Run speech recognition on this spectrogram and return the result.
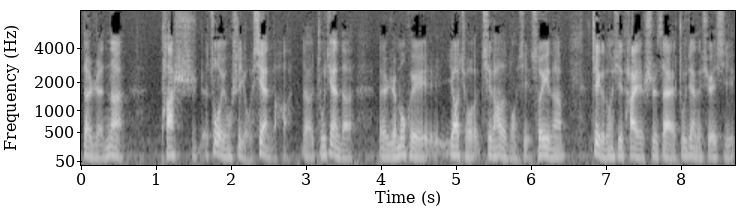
的人呢，它是作用是有限的哈，呃，逐渐的。呃，人们会要求其他的东西，所以呢，这个东西他也是在逐渐的学习。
